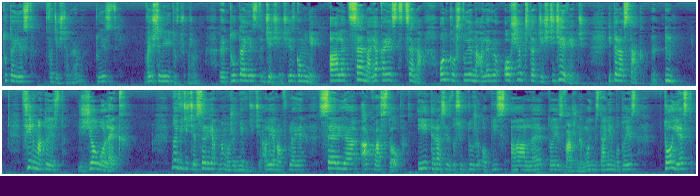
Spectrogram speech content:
tutaj jest 20 gram, tu jest 20 ml, przepraszam. E, Tutaj jest 10, jest go mniej. Ale cena, jaka jest cena? On kosztuje na Allegro 8,49. I teraz tak. Firma to jest Ziołolek. No widzicie, seria, no może nie widzicie, ale ja Wam wkleję. Seria Aquastop. I teraz jest dosyć duży opis, ale to jest ważne moim zdaniem, bo to jest, to jest,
